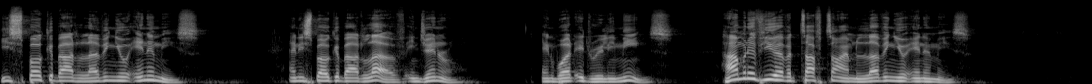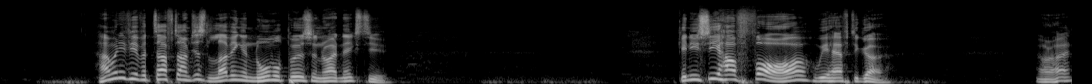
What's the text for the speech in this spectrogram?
he spoke about loving your enemies. And he spoke about love in general and what it really means. How many of you have a tough time loving your enemies? How many of you have a tough time just loving a normal person right next to you? Can you see how far we have to go? All right?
